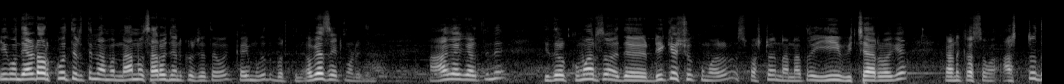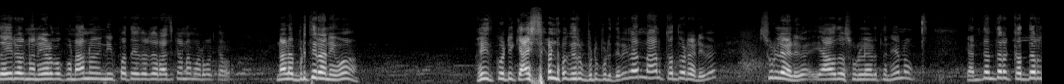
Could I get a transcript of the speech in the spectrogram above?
ಈಗ ಒಂದು ಎರಡು ಅವ್ರು ಕೂತಿರ್ತೀನಿ ಆಮೇಲೆ ನಾನು ಸಾರ್ವಜನಿಕರ ಜೊತೆ ಹೋಗಿ ಕೈ ಮುಗಿದು ಬರ್ತೀನಿ. ಹವ್ಯಾಸ ಇಟ್ಕೊಂಡಿದ್ದೀನಿ ಹಾಗಾಗಿ ಹೇಳ್ತೀನಿ, ಇದ್ರಲ್ಲಿ ಕುಮಾರಸ್ವಾಮಿ, ಇದು ಡಿ ಕೆ ಶಿವಕುಮಾರ್ ಅವರು ಸ್ಪಷ್ಟ ನನ್ನ ಹತ್ರ ಈ ವಿಚಾರವಾಗಿ ಹಣಕಾಸು, ಅಷ್ಟು ಧೈರ್ಯವಾಗಿ ನಾನು ಹೇಳ್ಬೇಕು. ನಾನು ಇನ್ನು ಇಪ್ಪತ್ತೈದು ವರ್ಷ ರಾಜಕಾರಣ ಮಾಡ್ಬೇಕಲ್ಲ ನಾಳೆ ಬಿಡ್ತೀರಾ ನೀವು? ಐದು ಕೋಟಿ ಕ್ಯಾಶ್ ತಗೊಂಡು ಹೋಗಿದ್ರು, ಬಿಟ್ಬಿಡ್ತೀರಿ. ಇಲ್ಲ, ನಾನು ಕದ್ದೋಡಾಡಿವೆ ಸುಳ್ಳು ಹೇಳಿವೆ. ಯಾವುದೋ ಸುಳ್ಳು ಹೇಳ್ತಾನೆ. ಏನು ಎಂತೆಂಥರ ಕದ್ದರ್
